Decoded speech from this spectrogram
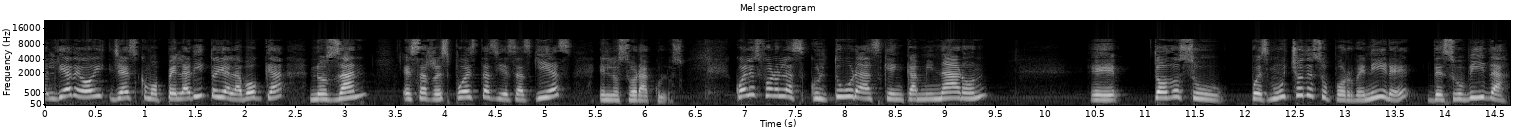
el día de hoy ya es como peladito y a la boca nos dan esas respuestas y esas guías en los oráculos. ¿Cuáles fueron las culturas que encaminaron eh, todo su, pues mucho de su porvenir, eh, de su vida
